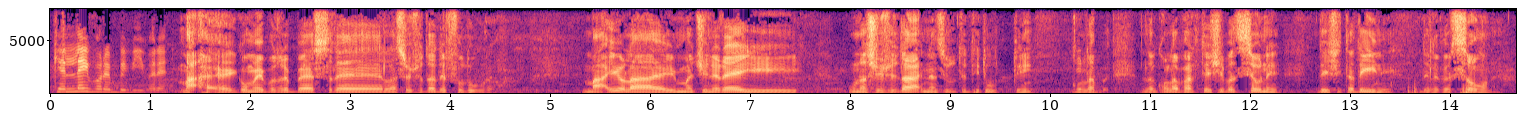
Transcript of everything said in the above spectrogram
che lei vorrebbe vivere? Ma eh, come potrebbe essere la società del futuro? Ma io la immaginerei una società innanzitutto di tutti, con la, la- con la partecipazione dei cittadini, delle persone,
